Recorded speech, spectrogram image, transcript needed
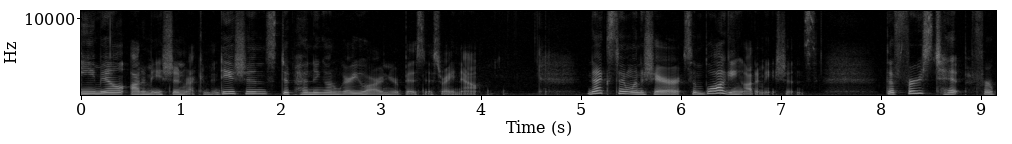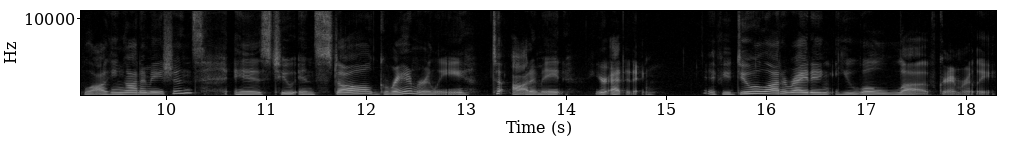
email automation recommendations, depending on where you are in your business right now. Next, I want to share some blogging automations. The first tip for blogging automations is to install Grammarly to automate your editing. If you do a lot of writing, you will love Grammarly.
